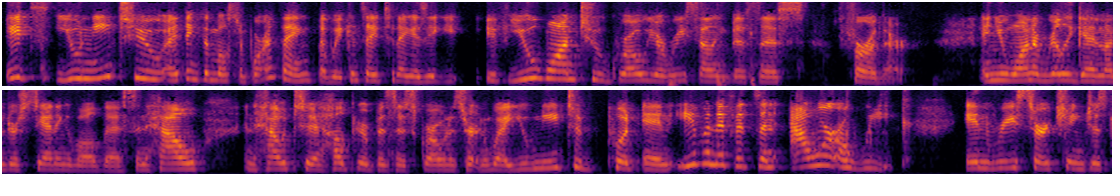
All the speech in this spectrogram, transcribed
it's you need to i think the most important thing that we can say today is if you want to grow your reselling business further and you want to really get an understanding of all this and how and how to help your business grow in a certain way you need to put in even if it's an hour a week in researching just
